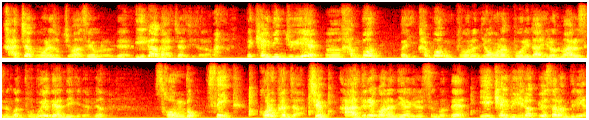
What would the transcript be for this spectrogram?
가짜 구원에 속지 마세요 그러는데 네가 가짜지 이 사람. 근데 켈빈주의에 어, 한번 그러니까 한번 구원은 영원한 구원이다 이런 말을 쓰는 건 누구에 대한 얘기냐면 성도, 세인트, 거룩한 자, 즉 아들에 관한 이야기를 쓴 건데 이 켈빈 신학교의 사람들이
